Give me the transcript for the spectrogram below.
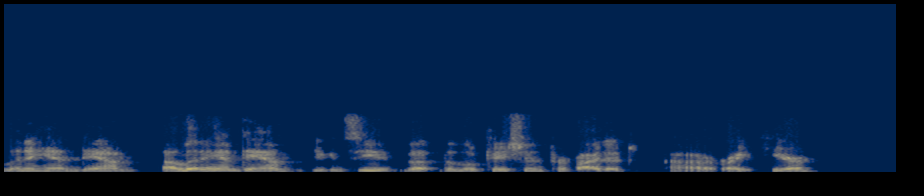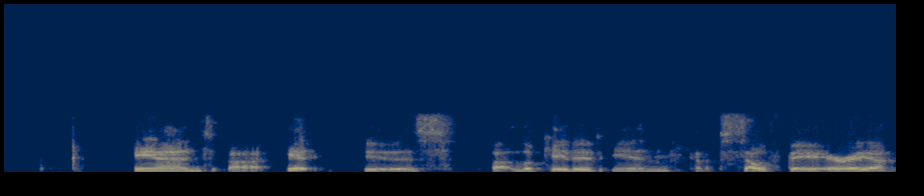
Lenihan Dam. Uh, Lenihan Dam, you can see the, the location provided uh, right here. And uh, it is uh, located in kind of South Bay area.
